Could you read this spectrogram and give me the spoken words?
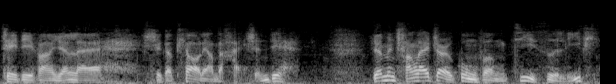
这地方原来是个漂亮的海神殿，人们常来这儿供奉祭祀礼品。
